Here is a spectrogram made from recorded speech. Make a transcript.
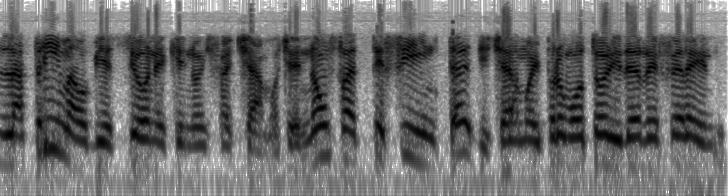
la prima obiezione che noi facciamo, cioè non fate finta, diciamo ai promotori del referendum,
